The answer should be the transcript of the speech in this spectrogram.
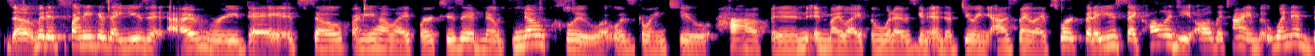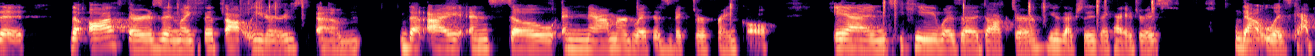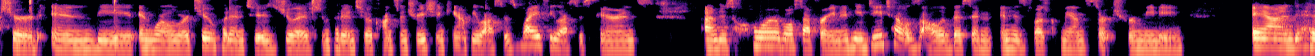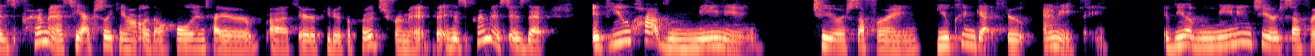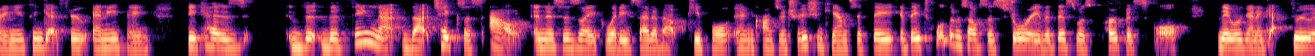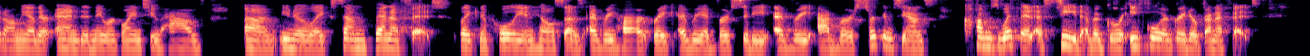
So, but it's funny because I use it every day. It's so funny how life works. Because I had no no clue what was going to happen in my life and what I was going to end up doing as my life's work. But I use psychology all the time. But one of the the authors and like the thought leaders um, that I am so enamored with is Viktor Frankl. And he was a doctor. He was actually a psychiatrist that was captured in the in World War II and put into his Jewish and put into a concentration camp. He lost his wife, he lost his parents, um, just horrible suffering. And he details all of this in, in his book, Man's Search for Meaning. And his premise, he actually came out with a whole entire uh, therapeutic approach from it. But his premise is that if you have meaning to your suffering, you can get through anything. If you have meaning to your suffering, you can get through anything because the the thing that that takes us out and this is like what he said about people in concentration camps if they if they told themselves a story that this was purposeful they were going to get through it on the other end and they were going to have um, you know, like some benefit. Like Napoleon Hill says, every heartbreak, every adversity, every adverse circumstance comes with it a seed of a great, equal or greater benefit.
